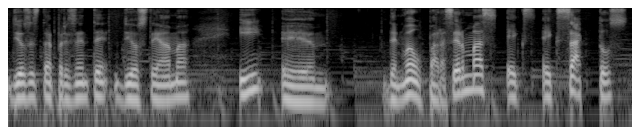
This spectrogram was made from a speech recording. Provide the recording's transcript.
Dios está presente, Dios te ama y eh, de nuevo, para ser más exactos,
